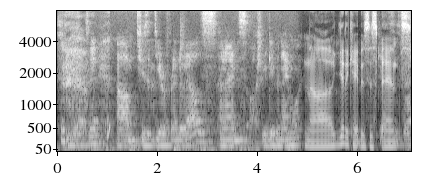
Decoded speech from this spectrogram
stupid accent. Um, she's a dear friend of ours. Her name's. Oh, should we give the name away? nah, you got to keep the suspense.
